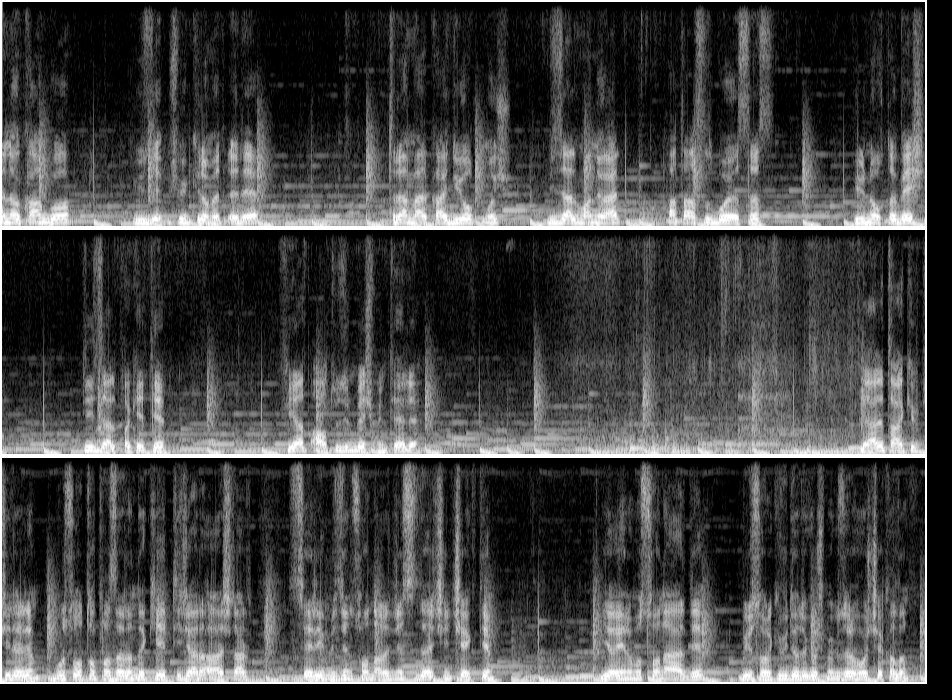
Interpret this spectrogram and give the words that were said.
Renault Kangoo 170 bin kilometrede. Tremer kaydı yokmuş. Dizel manuel, hatasız boyasız. 1.5 dizel paketi. Fiyat 625 bin TL. Değerli takipçilerim, Bursa Otopazarı'ndaki ticari araçlar serimizin son aracını sizler için çektim. Yayınımız sona erdi. Bir sonraki videoda görüşmek üzere, hoşçakalın.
